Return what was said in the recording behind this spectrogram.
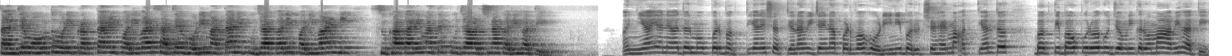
સાંજે મુહૂર્ત હોળી પ્રગટાવી પરિવાર સાથે હોળી માતાની પૂજા કરી પરિવારની સુખાકારી માટે પૂજા અર્ચના કરી હતી. અન્યાય અને અધર્મ ઉપર ભક્તિ અને સત્યના વિજયના પર્વ હોળીની ભરૂચ શહેરમાં અત્યંત ભક્તિભાવપૂર્વક ઉજવણી કરવામાં આવી હતી.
